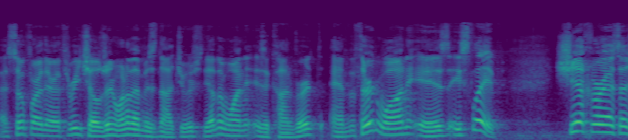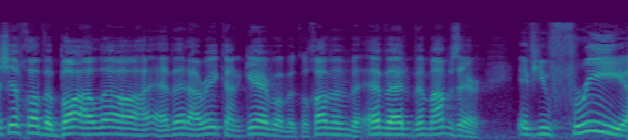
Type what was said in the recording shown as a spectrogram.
uh, so far there are three children. One of them is not Jewish. The other one is a convert. And the third one is a slave. If you free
